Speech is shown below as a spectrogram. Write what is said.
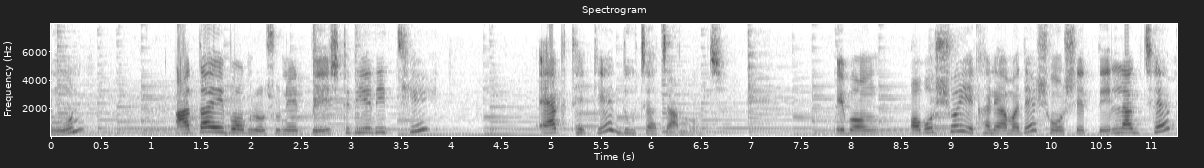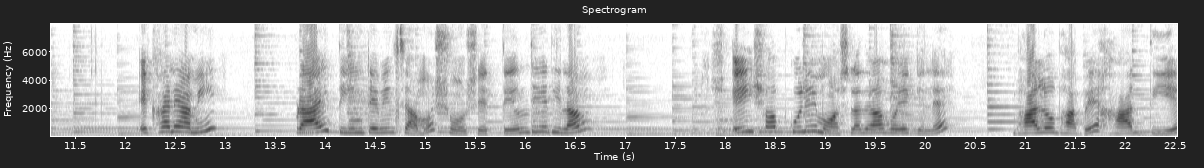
নুন, আদা এবং রসুনের পেস্ট দিয়ে দিচ্ছি এক থেকে দু চা চামচ। এবং অবশ্যই এখানে আমাদের সর্ষের তেল লাগছে। এখানে আমি প্রায় তিন টেবিল চামচ সর্ষের তেল দিয়ে দিলাম। এই সবগুলি মশলা দেওয়া হয়ে গেলে ভালোভাবে হাত দিয়ে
